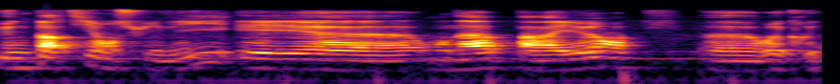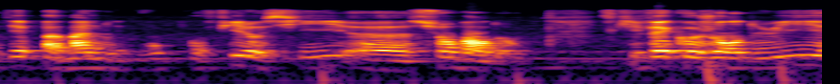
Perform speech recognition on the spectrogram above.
Une partie en suivi et euh, on a par ailleurs recruté pas mal de nouveaux profils aussi sur Bordeaux. Ce qui fait qu'aujourd'hui,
